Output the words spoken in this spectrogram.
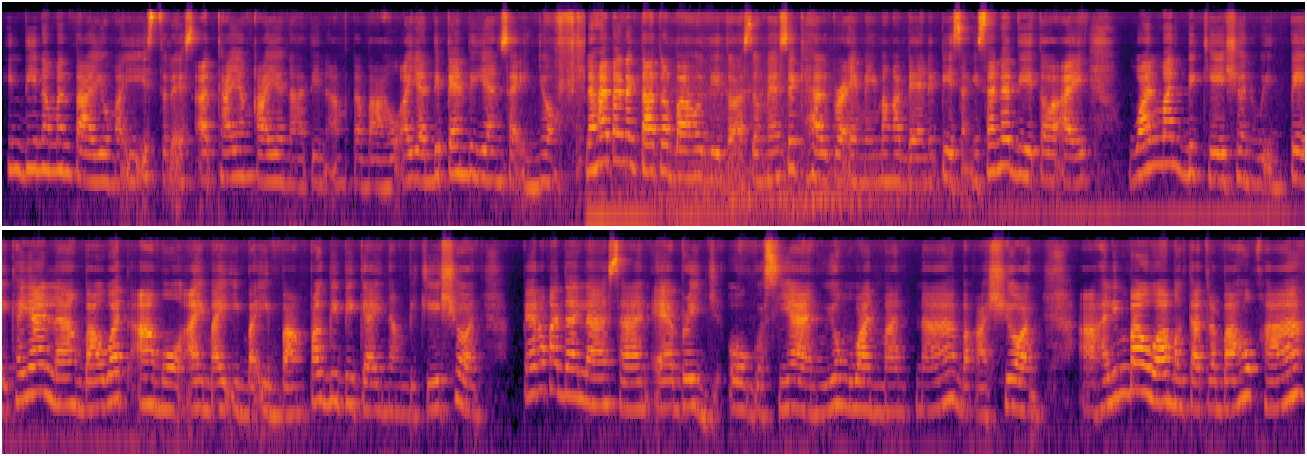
hindi naman tayo mai-stress at kayang-kaya natin ang trabaho. Ayan, depende yan sa inyo. Lahat ang nagtatrabaho dito as domestic helper ay may mga benefits. Ang isa na dito ay one month vacation with pay. Kaya lang, bawat amo ay may iba-ibang pagbibigay ng vacation. Pero kadalasan, average August yan, yung one month na bakasyon. Uh, halimbawa, magtatrabaho ka,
